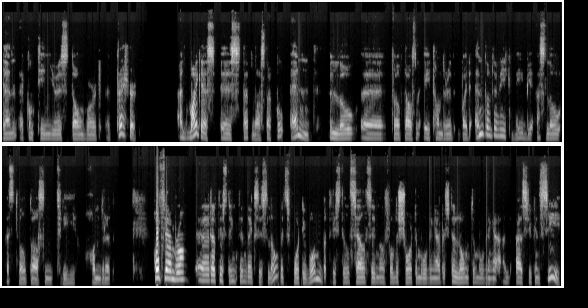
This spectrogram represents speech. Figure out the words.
then a continuous downward pressure. And my guess is that Nasdaq will end below uh, 12,800 by the end of the week, maybe as low as 12,300. Hopefully I'm wrong. Uh, relative strength index is low, it's 41, but there is still sell signals from the short-term moving average, the long-term moving average. And as you can see,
